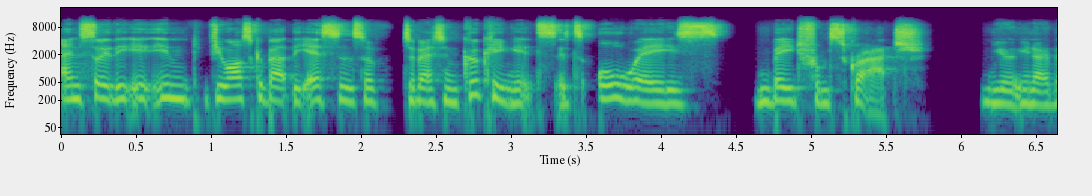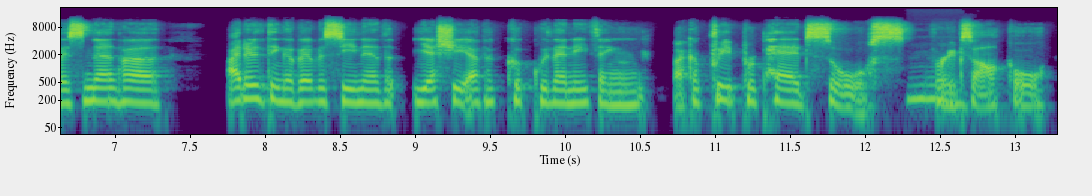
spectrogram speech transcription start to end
And so, the, in, if you ask about the essence of Tibetan cooking, it's it's always made from scratch. You you know, there's never. I don't think I've ever seen a Yeshi ever cook with anything like a pre-prepared sauce, mm. for example.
